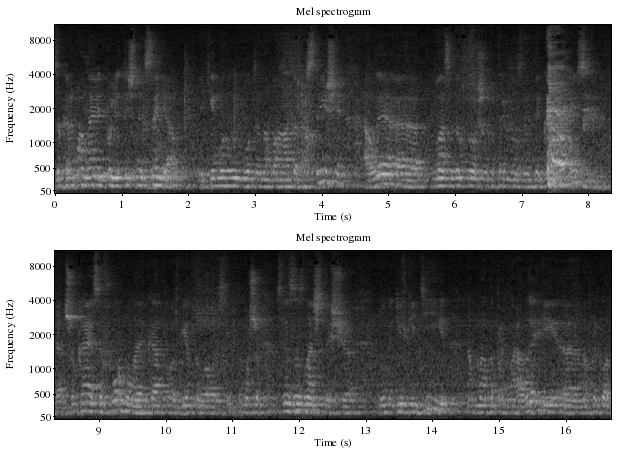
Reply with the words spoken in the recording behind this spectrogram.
зокрема навіть політичних заяв, які б бути набагато простіші, але е, внаслідок того, що потрібно знайти компроміс, е, шукається формула, яка об'єднувала всіх. Тому що слід зазначити, що ну не тільки дії там НАТО приймає, але і, е, наприклад,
